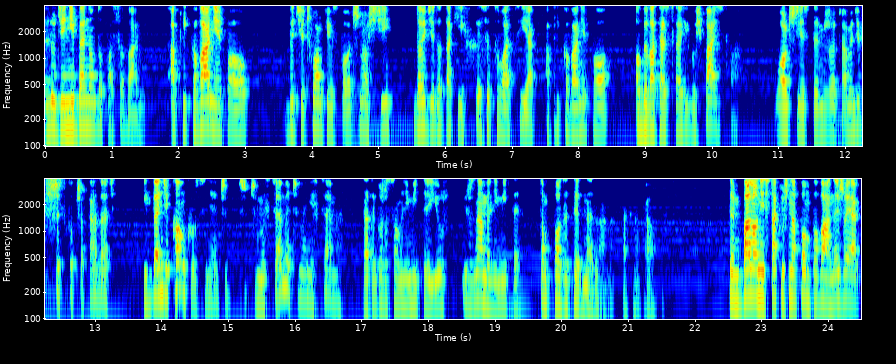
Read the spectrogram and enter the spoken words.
ludzie nie będą dopasowani. Aplikowanie po bycie członkiem społeczności dojdzie do takich sytuacji, jak aplikowanie po obywatelstwo jakiegoś państwa. Łącznie z tym, że trzeba będzie wszystko przekazać i będzie konkurs, nie? Czy, czy, czy my chcemy, czy my nie chcemy. Dlatego, że są limity, już, już znamy limity, są pozytywne dla nas tak naprawdę ten balon jest tak już napompowany, że jak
